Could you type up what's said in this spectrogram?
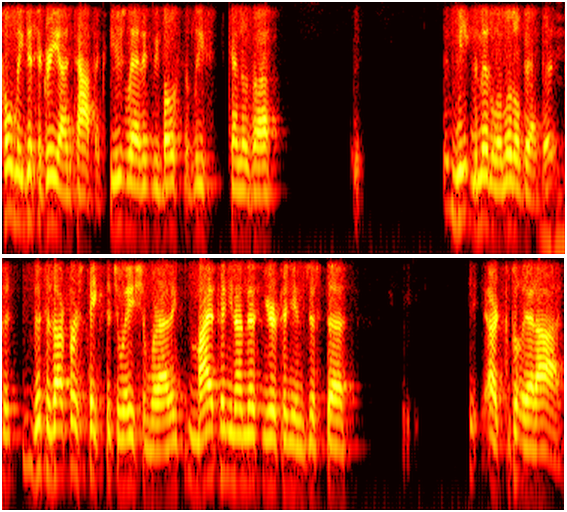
totally disagree on topics. Usually, I think we both at least kind of uh, meet in the middle a little bit. But, mm-hmm. but this is our first take situation where I think my opinion on this and your opinion just uh, are completely at odds.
